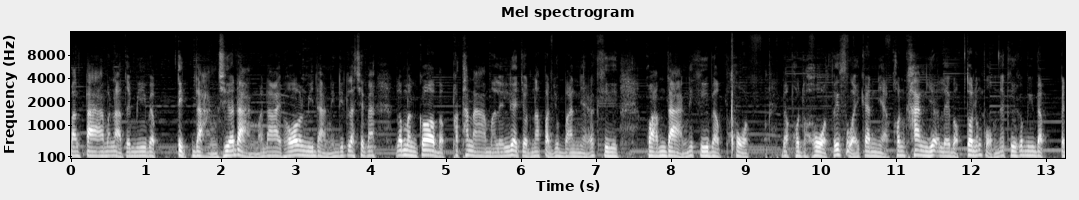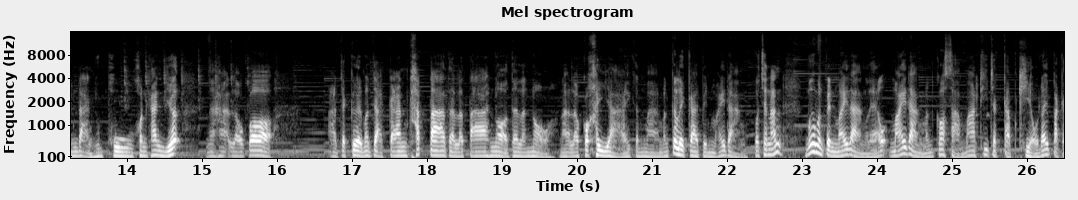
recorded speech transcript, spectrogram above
บางตามันอาจจะมีแบบติดด่างเชื้อด่างมาได้ เพราะว่ามันมีด่างนิดๆแล้วใช่ไหมแล้วมันก็แบบพัฒนามาเรื่อยๆจนณปัจจุบันเนี่ยก็คือความด่างนี่คือแบบโหดแบบโหดๆสวยๆกันเนี่ยค่อนข้างเยอะเลยแบบต้นของผมเนี่ยคือก็มีแบบเป็นด่างชมพูค่อนข้างเยอะนะฮะแล้วก็ อาจจะเกิดมาจากการคัดตาแต่ละตาหน่อแต่ละหน่อนะแล้วก็ขยายกันมา มันก็เลยกลายเป็นไม้ด่าง เพราะฉะนั้นเมื่อมันเป็นไม้ด่างแล้ว ไม้ด่างมันก็สามารถที่จะกลับเขียวได้ปก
